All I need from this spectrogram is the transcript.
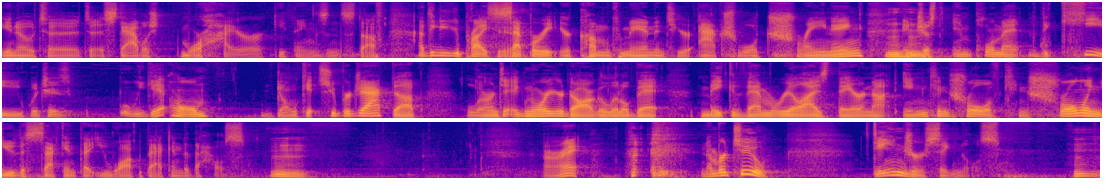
you know, to, to establish more hierarchy things and stuff. I think you could probably separate your come command into your actual training and just implement the key, which is when we get home, don't get super jacked up. Learn to ignore your dog a little bit. Make them realize they are not in control of controlling you the second that you walk back into the house. Hmm. All right. Number two, danger signals. Hmm.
